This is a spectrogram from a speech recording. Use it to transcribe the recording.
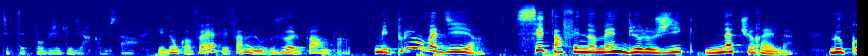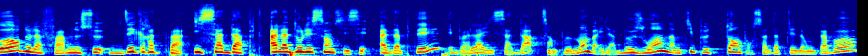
t'es peut-être pas obligé de le dire comme ça. Et donc, en fait, les femmes ne veulent pas en parler. Mais plus on va dire c'est un phénomène biologique naturel le corps de la femme ne se dégrade pas, il s'adapte. À l'adolescence, il s'est adapté, et ben là, il s'adapte simplement, ben, il a besoin d'un petit peu de temps pour s'adapter. Donc d'abord,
